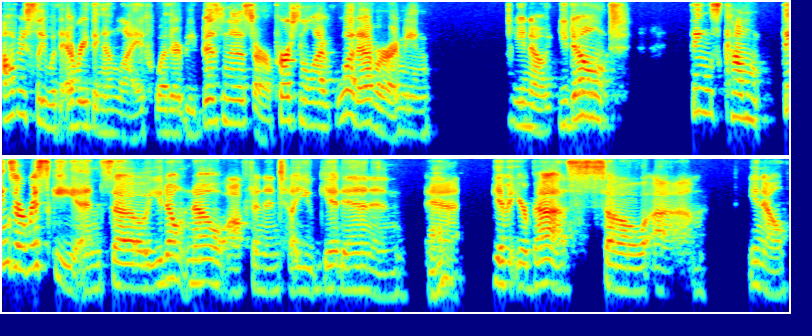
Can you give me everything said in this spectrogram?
obviously with everything in life, whether it be business or personal life, whatever. I mean, you know, you don't things come things are risky and so you don't know often until you get in and mm-hmm. and give it your best. So um you know,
